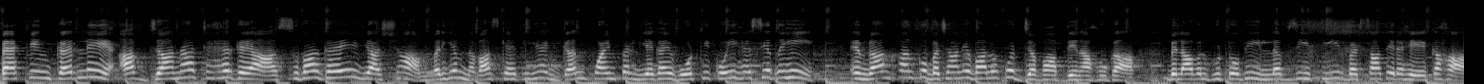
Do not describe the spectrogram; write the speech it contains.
पैकिंग कर लें अब जाना ठहर गया सुबह गए या शाम। मरियम नवाज़ कहती हैं गन पॉइंट पर लिए गए वोट की कोई हैसियत नहीं। इमरान खान को बचाने वालों को जवाब देना होगा। बिलावल भुट्टो भी लफ्जी तीर बरसाते रहे, कहा,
